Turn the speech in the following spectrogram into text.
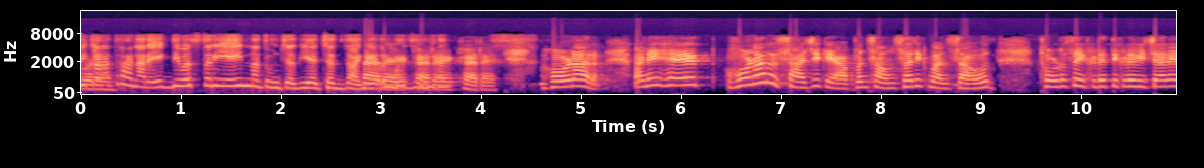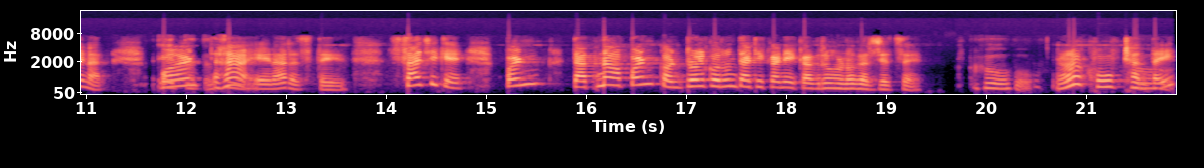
मी करत राहणार. एक दिवस तरी येईन ना तुमच्या याच्यात जागेवर होणार. आणि हे होणारच साहजिक आहे. आपण सांसारिक माणसं आहोत. थोडस इकडे तिकडे विचार येणार. पण हा. हो. येणारच ते. साहजिक आहे. पण त्यातनं आपण कंट्रोल करून त्या ठिकाणी एकाग्र होणं गरजेचं आहे. हो हो. हा खूप छान हो. ताई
